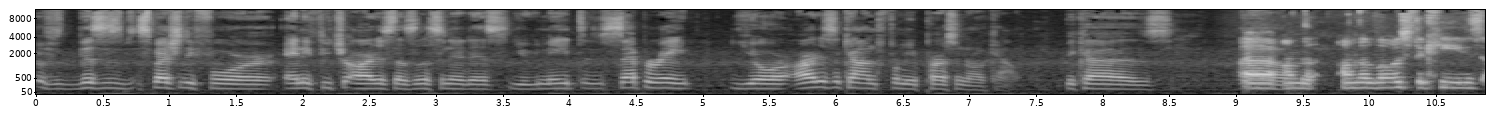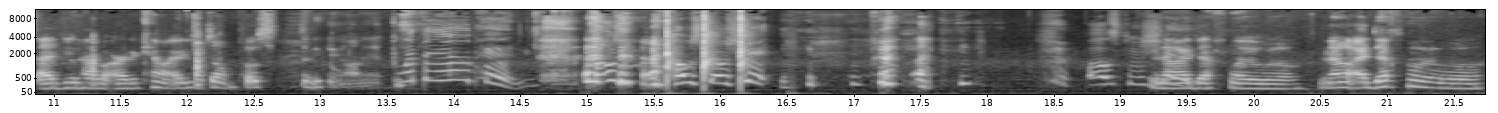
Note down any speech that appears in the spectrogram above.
this is especially for any future artist that's listening to this. You need to separate your artist account from your personal account because uh, on the on the lowest of keys, I do have an art account. I just don't post anything on it. What the hell, then? Post, post your shit. Post your shit. No, I definitely will. No, I definitely will.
